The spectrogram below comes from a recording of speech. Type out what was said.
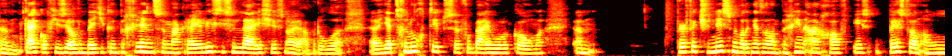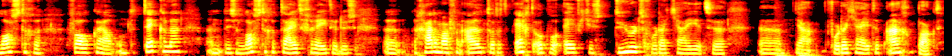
Um, kijk of je jezelf een beetje kunt begrenzen. Maak realistische lijstjes. Nou ja, ik bedoel, uh, je hebt genoeg tips voorbij horen komen. Um, perfectionisme, wat ik net al aan het begin aangaf, is best wel een lastige valkuil om te tackelen. En het is een lastige tijdvreter, dus uh, ga er maar van uit dat het echt ook wel eventjes duurt voordat jij het, uh, uh, ja, voordat jij het hebt aangepakt.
